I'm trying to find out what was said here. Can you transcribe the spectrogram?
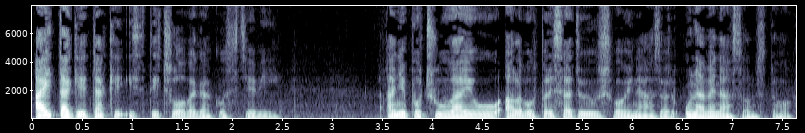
aj tak je taký istý človek, ako ste vy. a nepočúvajú alebo presadzujú svoj názor. Unavená som z toho.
